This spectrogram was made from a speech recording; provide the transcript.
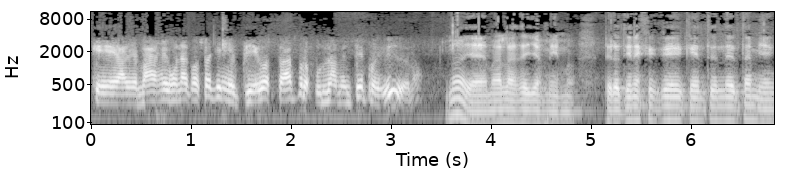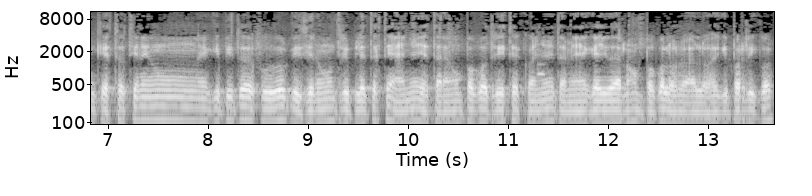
que además es una cosa que en el pliego está profundamente prohibido, ¿no? No, y además las de ellos mismos. Pero tienes que, que- entender también que estos tienen un equipito de fútbol que hicieron un triplete este año y estarán un poco tristes, coño, y también hay que ayudarlos un poco a los equipos ricos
